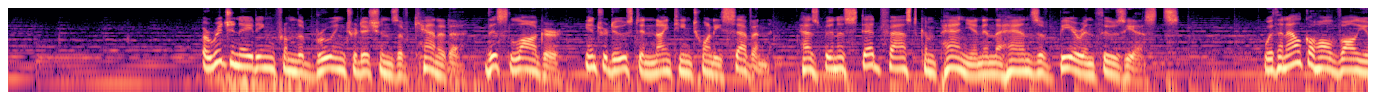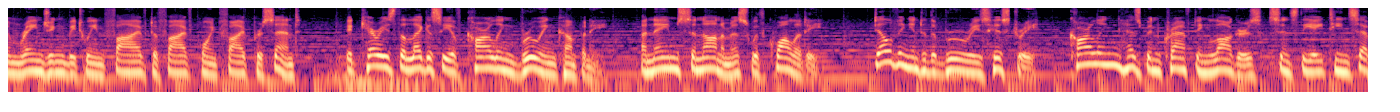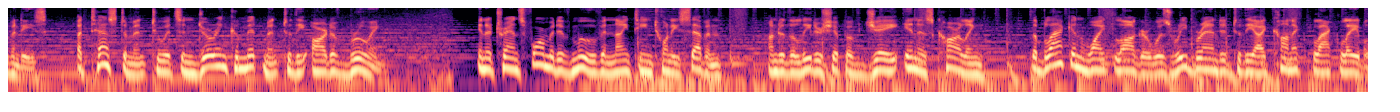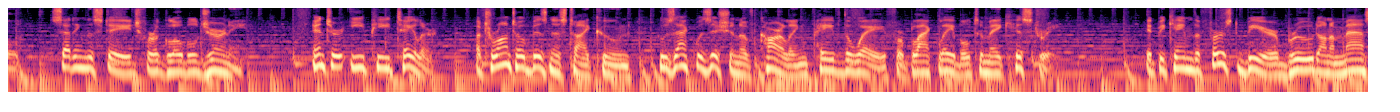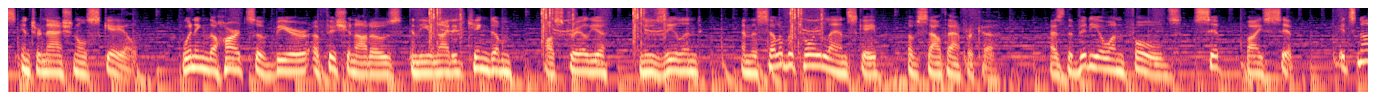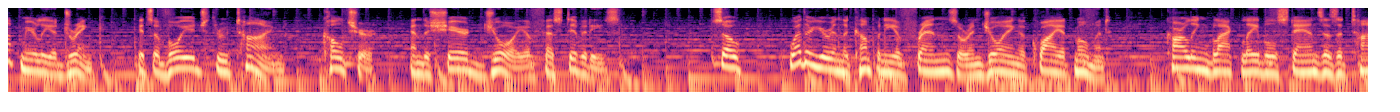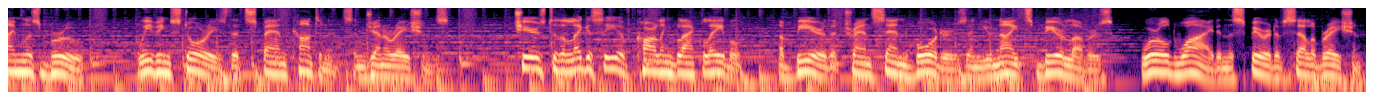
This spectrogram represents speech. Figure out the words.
Originating from the brewing traditions of Canada, this lager, introduced in 1927, has been a steadfast companion in the hands of beer enthusiasts. With an alcohol volume ranging between 5 to 5.5%, it carries the legacy of Carling Brewing Company, a name synonymous with quality. Delving into the brewery's history, Carling has been crafting lagers since the 1870s, a testament to its enduring commitment to the art of brewing. In a transformative move in 1927, under the leadership of J. Innes Carling, the black and white lager was rebranded to the iconic black label, setting the stage for a global journey. Enter E.P. Taylor, a Toronto business tycoon whose acquisition of Carling paved the way for Black Label to make history. It became the first beer brewed on a mass international scale, winning the hearts of beer aficionados in the United Kingdom, Australia, New Zealand, and the celebratory landscape of South Africa. As the video unfolds, sip by sip, it's not merely a drink, it's a voyage through time, culture, and the shared joy of festivities. So, whether you're in the company of friends or enjoying a quiet moment, Carling Black Label stands as a timeless brew, weaving stories that span continents and generations. Cheers to the legacy of Carling Black Label, a beer that transcends borders and unites beer lovers worldwide in the spirit of celebration.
